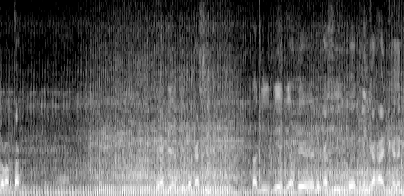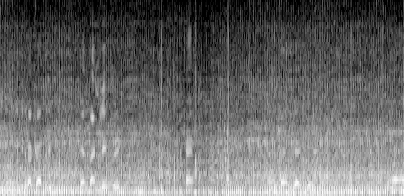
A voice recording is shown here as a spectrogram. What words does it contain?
Selamat petang. Dia ada di lokasi. Tadi dia dia ada lokasi perkelingkahan dekat tadi ni kita rakam tadi. Yang time lapse tu. Kan? Yang time lapse tu. Ha,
